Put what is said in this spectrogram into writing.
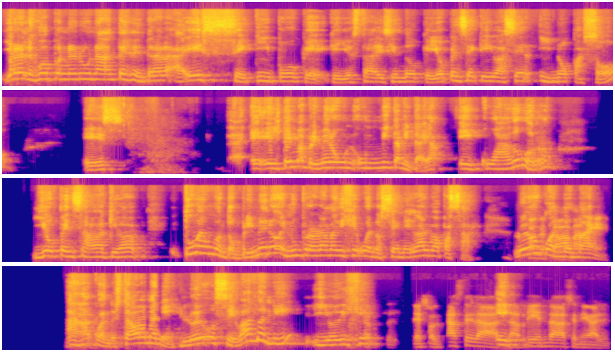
Y ahora les voy a poner una antes de entrar a ese equipo que, que yo estaba diciendo que yo pensé que iba a ser y no pasó. Es eh, el tema primero, un, un mitad mitad. ¿ya? Ecuador yo pensaba que iba, tuve un montón. Primero en un programa dije, bueno, Senegal va a pasar. Luego cuando, Mané. Ajá, cuando estaba Mané. Luego se va Mané y yo dije... Le soltaste la, la rienda a Senegal.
